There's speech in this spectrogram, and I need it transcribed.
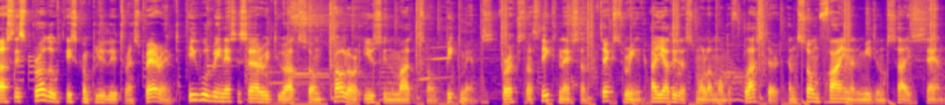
As this product is completely transparent, it will be necessary to add some color using matte tone pigments. For extra thickness and texturing, I added a small amount of plaster and some fine and medium sized sand.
